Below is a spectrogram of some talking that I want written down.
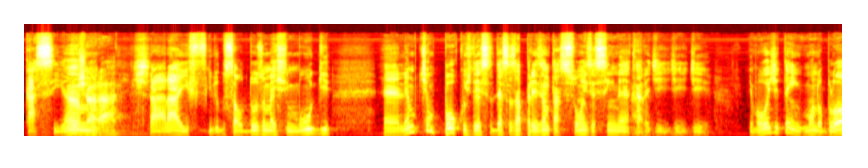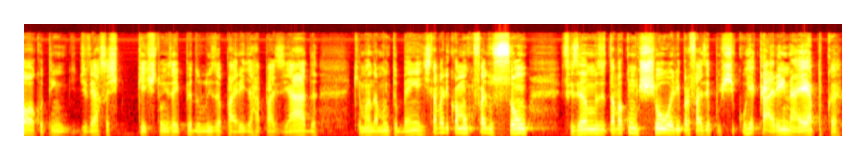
Cassiano. Xará. Xará e filho do saudoso mestre Mug. É, lembro que tinham poucos desse, dessas apresentações, assim, né, cara, de, de, de... Hoje tem monobloco, tem diversas questões aí, Pedro Luiz da Parede, a rapaziada que manda muito bem. A gente estava ali com a mão que faz o som, fizemos, estava com um show ali para fazer pro Chico Recarei na época,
